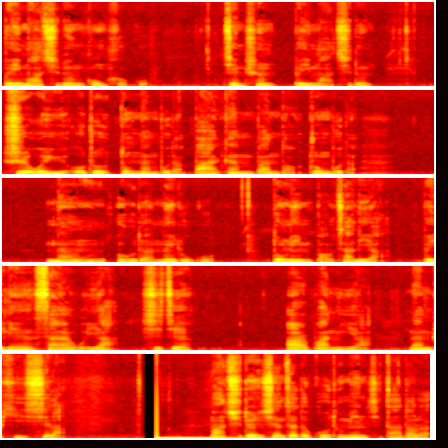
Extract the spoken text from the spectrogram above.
北马其顿共和国，简称北马其顿，是位于欧洲东南部的巴尔干半岛中部的南欧的内陆国，东临保加利亚，北连塞尔维亚，西接阿尔巴尼亚。南皮希腊，马其顿现在的国土面积达到了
